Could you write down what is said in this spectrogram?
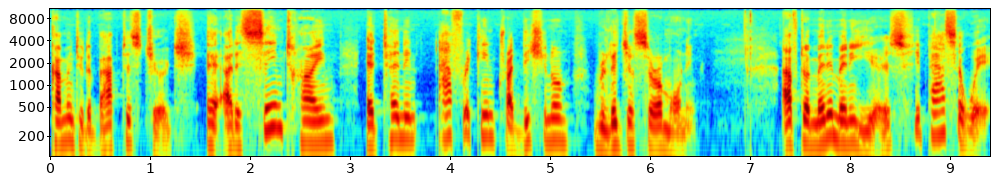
coming to the Baptist church, uh, at the same time attending African traditional religious ceremony. After many, many years, he passed away.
